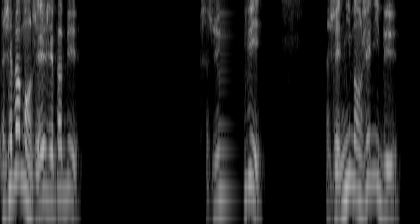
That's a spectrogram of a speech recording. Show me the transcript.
je n'ai pas mangé, je n'ai pas bu. Ça suffit. Je n'ai ni mangé ni bu.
